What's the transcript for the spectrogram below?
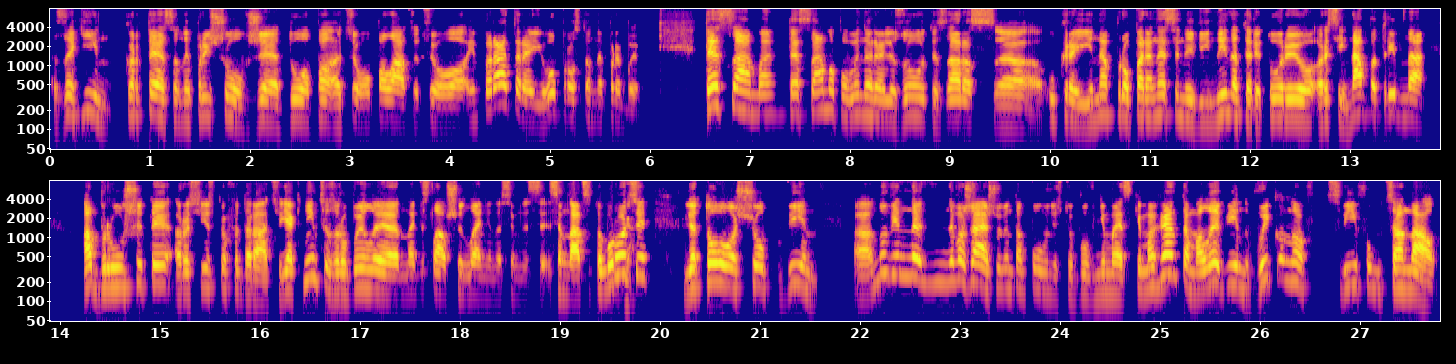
загін Кортеса не прийшов вже до цього палацу цього імператора, його просто не прибив. Те саме, те саме повинна реалізовувати зараз е, Україна про перенесення війни на територію Росії. Нам потрібно обрушити Російську Федерацію, як німці зробили, надіславши Леніна в 17-му році, для того, щоб він. е, Ну він не, не вважає, що він там повністю був німецьким агентом, але він виконав свій функціонал.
